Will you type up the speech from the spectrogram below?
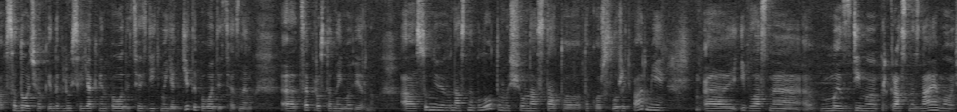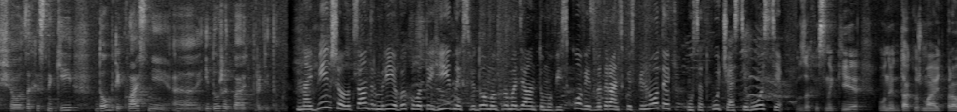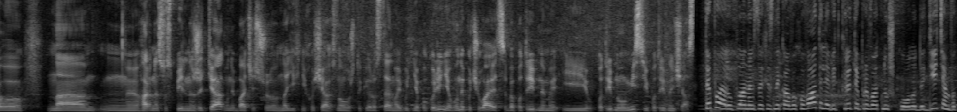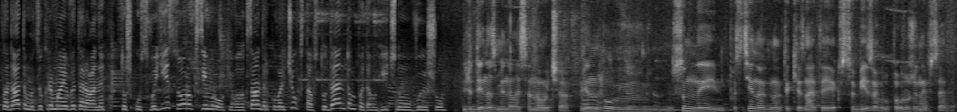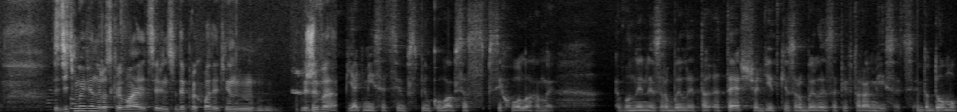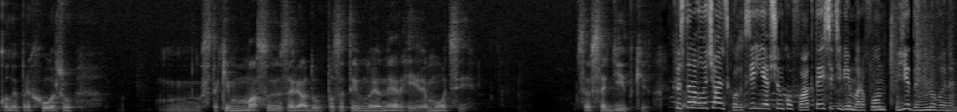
в садочок і дивлюся, як він поводиться з дітьми, як діти поводяться з ним, е, це просто неймовірно. А сумнівів у нас не було, тому що у нас тато також служить в армії. Е, І, власне, е, ми з Дімою прекрасно знаємо, що захисники добрі, класні е, і дуже дбають про діток. Найбільше Олександр мріє виховати гідних, свідомих громадян. Тому військові з ветеранської спільноти у садку часті гості. Захисники вони також мають право на гарне суспільне життя. Вони бачать, що на їхніх очах знову ж таки росте майбутнє покоління. Вони почувають себе потрібними і в потрібному місці і в потрібний час. Тепер у планах захисника-вихователя відкрити приватну школу, де дітям викладатимуть, зокрема, і ветерани. Тож у свої 47 років Олександр Ковальчук став студентом педагогічного вишу. Людина змінилася на очах. Він був сумний, постійно, ну таке, знаєте, як в собі, загру- погружений в себе. З дітьми він розкривається, він сюди приходить, він живе. П'ять місяців спілкувався з психологами. Вони не зробили те, що дітки зробили за півтора місяці. Додому, коли приходжу з таким масою заряду позитивної енергії, емоцій. Це все дітки. Христина Величанська, Олексій Євченко, Факти СІТІВІ, Марафон. Єдині новини.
